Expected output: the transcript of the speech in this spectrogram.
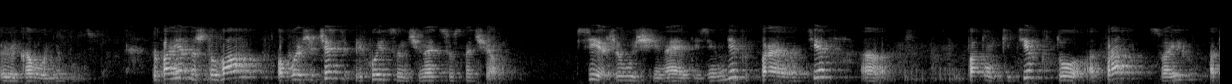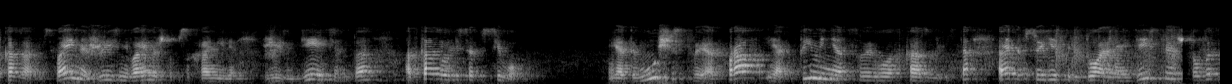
или кого-нибудь, то понятно, что вам по большей части приходится начинать все сначала. Все живущие на этой земле, как правило, те а, потомки тех, кто от прав своих отказались. Во имя жизни, во имя, чтобы сохранили жизнь детям, да, отказывались от всего. И от имущества, и от прав, и от имени от своего отказывались. Да? А это все есть ритуальное действие, чтобы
